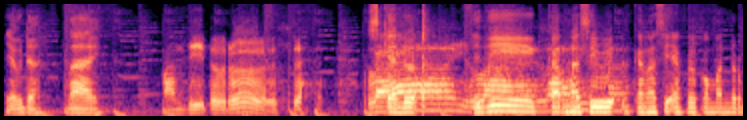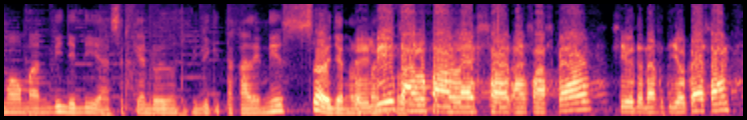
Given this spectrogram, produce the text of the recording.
ya udah bye Mandi terus. sekian dulu jadi lai, karena lai, si lai. karena si Evil Commander mau mandi jadi ya sekian dulu untuk video kita kali ini so jangan lupa Ini jangan lupa like, share, and subscribe. See you in the next video guys and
